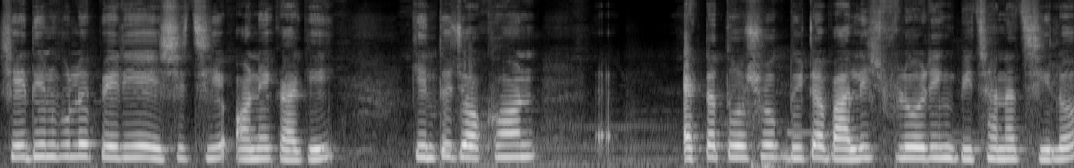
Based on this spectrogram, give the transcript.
সেই দিনগুলো পেরিয়ে এসেছি অনেক আগেই। কিন্তু যখন একটা তোষক, দুইটা বালিশ ফ্লোরিং বিছানা ছিল,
